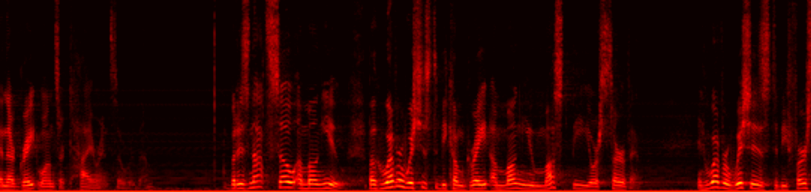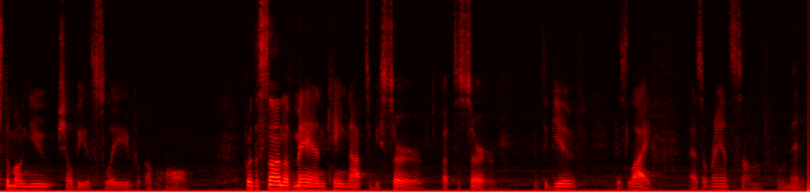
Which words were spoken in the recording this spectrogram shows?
and their great ones are tyrants over them but it is not so among you. But whoever wishes to become great among you must be your servant. And whoever wishes to be first among you shall be a slave of all. For the Son of Man came not to be served, but to serve, and to give his life as a ransom for many.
